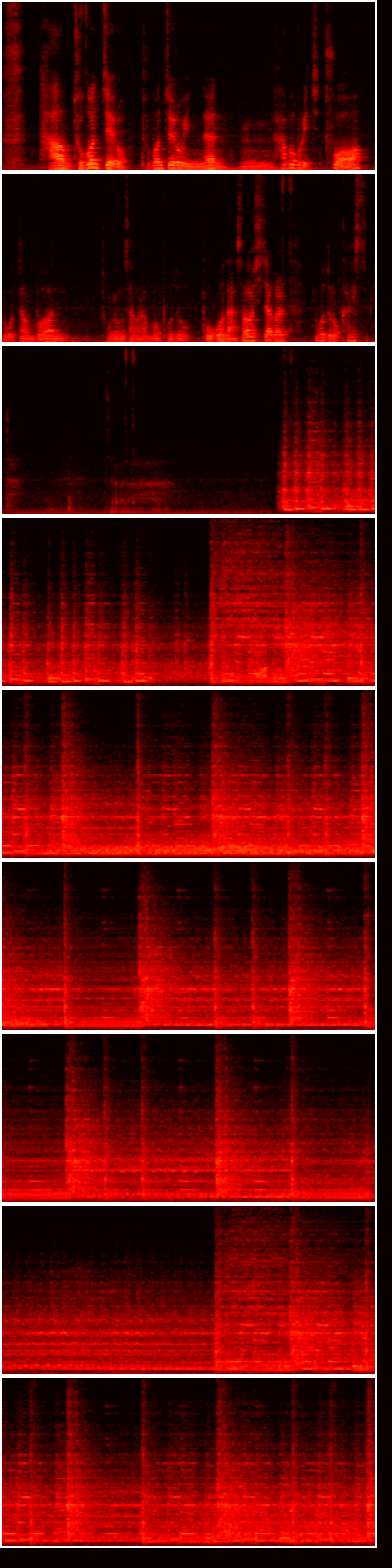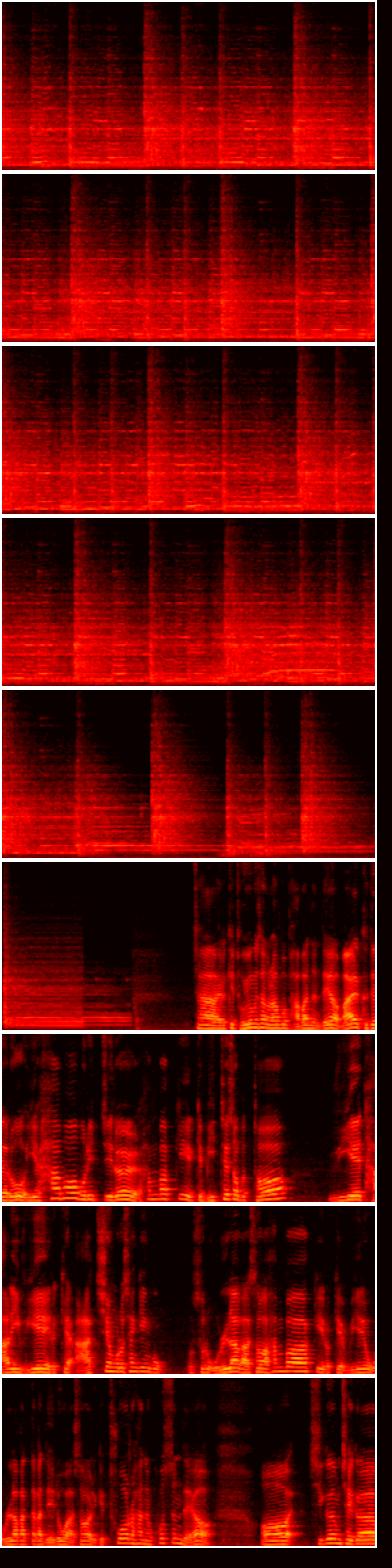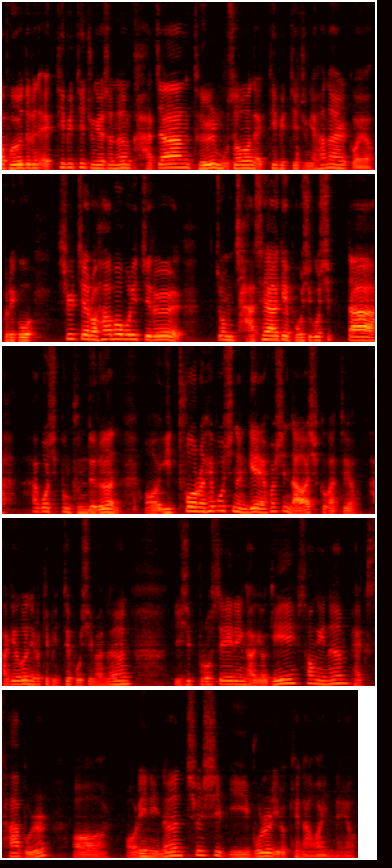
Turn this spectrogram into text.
다음 두 번째로 두 번째로 있는 음, 하버 브릿지 투어 이것도 한번 동영상을 한번 보도, 보고 나서 시작을 해보도록 하겠습니다. 자, 이렇게 동영상을 한번 봐봤는데요. 말 그대로 이 하버 브릿지를 한 바퀴 이렇게 밑에서부터 위에 다리 위에 이렇게 아치형으로 생긴 곳으로 올라가서 한 바퀴 이렇게 위에 올라갔다가 내려와서 이렇게 투어를 하는 코스인데요. 어, 지금 제가 보여드린 액티비티 중에서는 가장 덜 무서운 액티비티 중에 하나일 거예요. 그리고 실제로 하버 브릿지를 좀 자세하게 보시고 싶다 하고 싶은 분들은 어, 이 투어를 해보시는 게 훨씬 나으실 것 같아요. 가격은 이렇게 밑에 보시면은 20% 세일인 가격이 성인은 104불, 어, 어린이는 72불 이렇게 나와 있네요.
